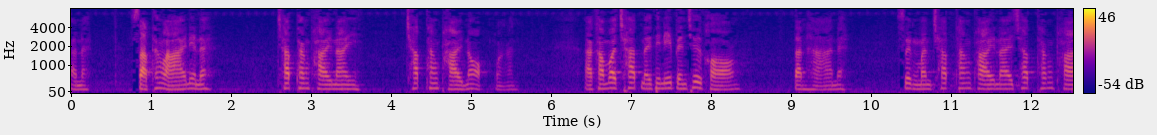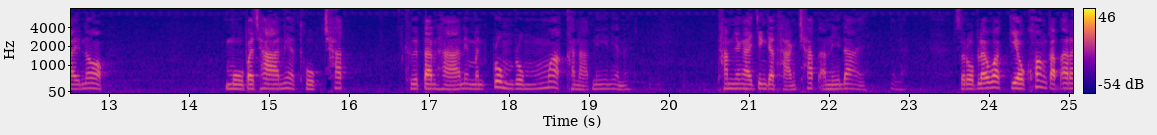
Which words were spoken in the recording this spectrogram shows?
อันนะสัตว์ทั้งหลายเนี่ยนะ ชัดทั้งภายใน ชัดทั้งภายนอกว่างั้นคำว่าชัดในที่นี้เป็นชื่อของตันหานะซึ่งมันชัดทั้งภายในชัดทั้งภายนอก หมู่ประชาเนี่ยถูกชัด คือตันหาเนี่ยมันกลุ่มรุมมากขนาดนี้เนี่ยนะทำยังไงจึงจะถางชัดอันนี้ได้นะสรุปแล้วว่าเกี่ยวข้องกับอะไร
